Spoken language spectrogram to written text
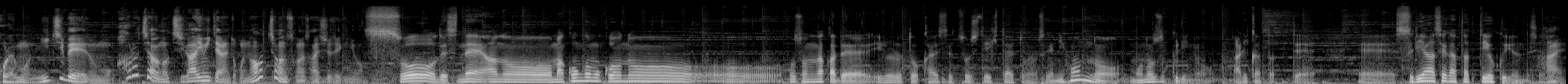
これもう日米のもうカルチャーの違いみたいなところになっちゃうんですかね最終的には。そうですね、あのまあ、今後もこの放送の中でいろいろと解説をしていきたいと思いますが日本のものづくりのあり方って、えーすり合わせ型ってよく言うんですよね、はい。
